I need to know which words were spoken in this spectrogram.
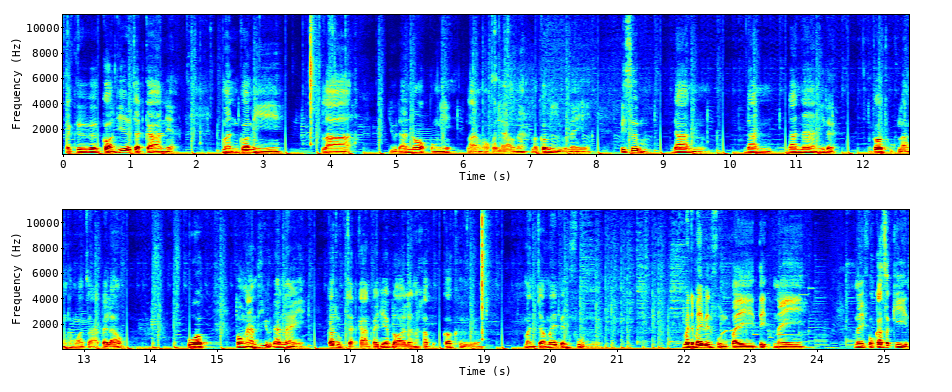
แต่คือก่อนที่จะจัดการเนี่ย มันก็มี ลาอยู่ด้านนอกตรงนี้ล้างออกไปแล้วนะ แล้วก็มีอยู่ในปริซึมด้านด้านด้านหน้านี้เลย ก็ถูกล้างทำความสะอาดไปแล้ว พวกฟองน้ำที่อยู่ด้านในก็ถูกจัดการไปเรียบร้อยแล้วนะครับ ก็คือมันจะไม่เป็นฝุ่น มันจะไม่เป็นฝุ่นไปติดในในโฟกัสสกรีน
